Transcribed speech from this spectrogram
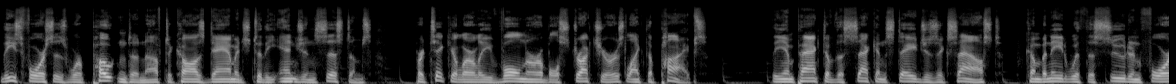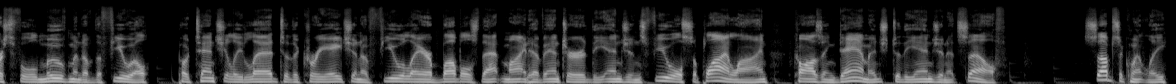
These forces were potent enough to cause damage to the engine systems, particularly vulnerable structures like the pipes. The impact of the second stage's exhaust, combined with the suit and forceful movement of the fuel, potentially led to the creation of fuel air bubbles that might have entered the engine's fuel supply line, causing damage to the engine itself. Subsequently,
